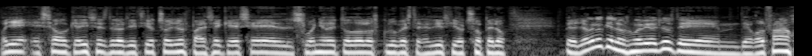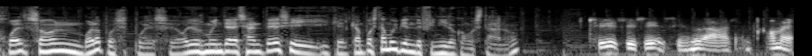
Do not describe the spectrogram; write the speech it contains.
Oye, eso que dices de los 18 hoyos parece que es el sueño de todos los clubes tener 18, pero pero yo creo que los nueve hoyos de, de Golf Aranjuez son, bueno, pues, pues hoyos muy interesantes y, que el campo está muy bien definido como está, ¿no? Sí, sí, sí, sin duda. Hombre,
